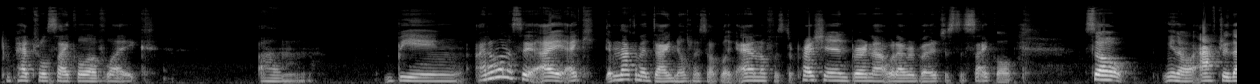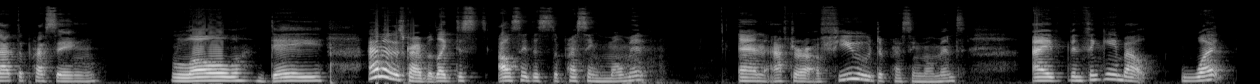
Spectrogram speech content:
perpetual cycle of like um being I don't want to say I, I I'm not going to diagnose myself like I don't know if it's depression, burnout, whatever, but it's just a cycle. So, you know, after that depressing lull day. I don't know describe it like just I'll say this depressing moment. And after a few depressing moments, I've been thinking about what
